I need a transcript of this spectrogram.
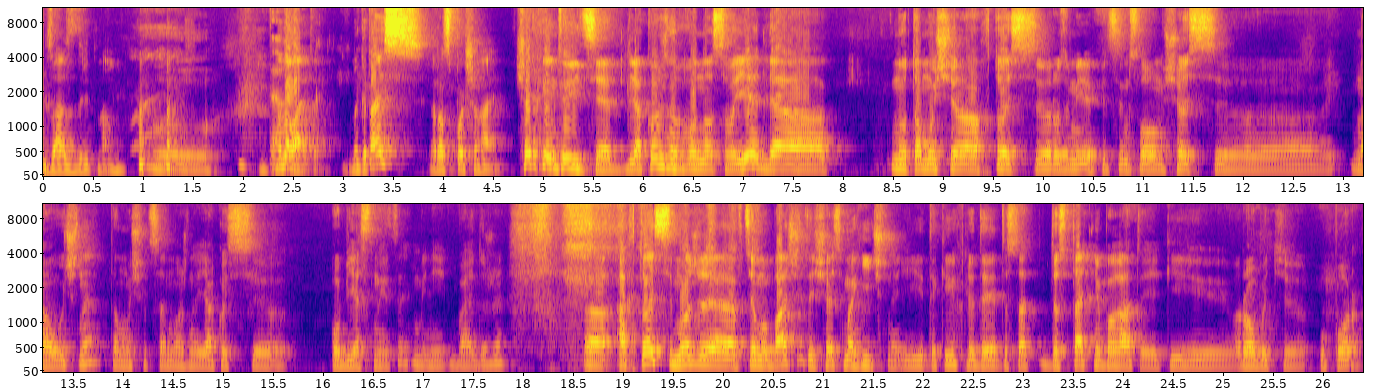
Заздріть нам. Ну давайте. Микитайсь, розпочинай. Що таке інтуїція? Для кожного воно своє, для... ну, тому що хтось розуміє під цим словом щось е... научне, тому що це можна якось е... об'яснити, мені байдуже. Е... А хтось може в цьому бачити щось магічне. І таких людей доста... достатньо багато, які роблять е, упор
